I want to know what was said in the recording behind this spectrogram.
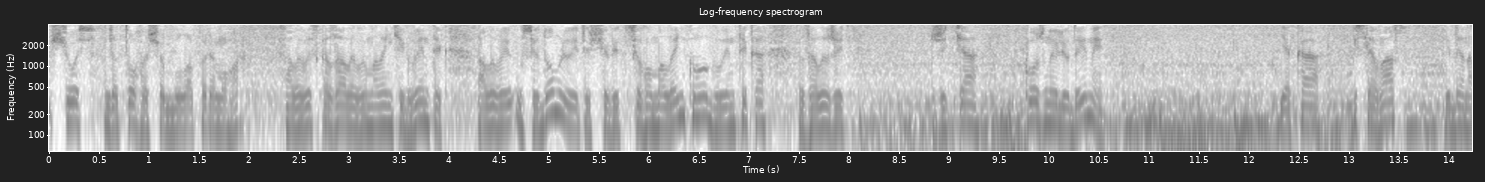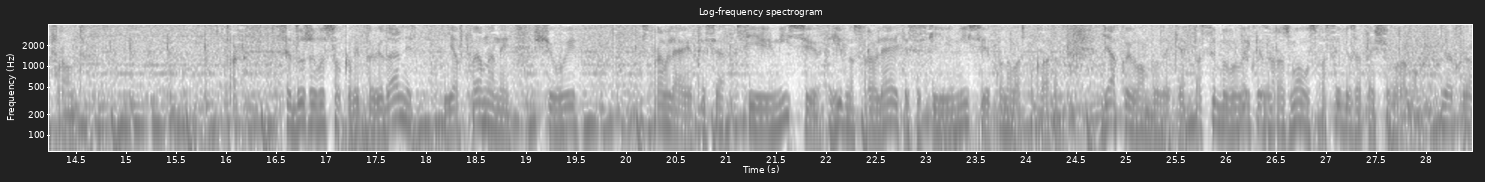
щось для того, щоб була перемога. Але ви сказали, ви маленький гвинтик, але ви усвідомлюєте, що від цього маленького гвинтика залежить життя кожної людини, яка після вас йде на фронт. Так. Це дуже висока відповідальність. Я впевнений, що ви справляєтеся з тією місією, гідно справляєтеся з тією місією, яку на вас покладено. Дякую вам велике. Спасибі велике за розмову. Спасибі за те, що ви робимо. Дякую.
